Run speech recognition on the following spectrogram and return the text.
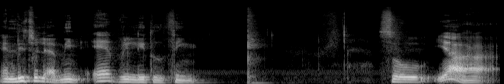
And literally, I mean every little thing. So yeah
